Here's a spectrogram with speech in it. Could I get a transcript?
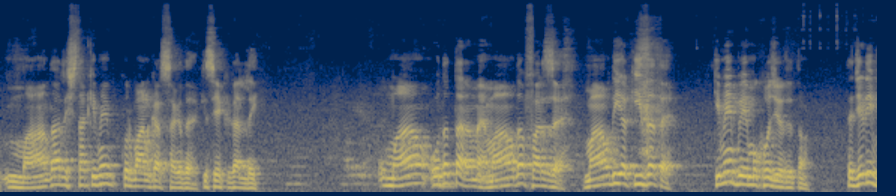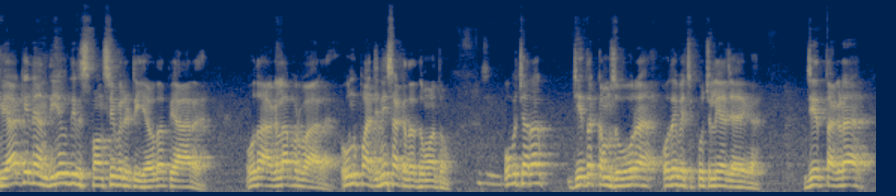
ਮਾਂ ਦਾ ਰਿਸ਼ਤਾ ਕਿਵੇਂ ਕੁਰਬਾਨ ਕਰ ਸਕਦਾ ਹੈ ਕਿਸੇ ਇੱਕ ਗੱਲ ਲਈ? ਉਹ ਮਾਂ ਉਹਦਾ ਧਰਮ ਹੈ ਮਾਂ ਉਹਦਾ ਫਰਜ਼ ਹੈ ਮਾਂ ਉਹਦੀ ਅਕੀਦਤ ਹੈ। ਕਿਵੇਂ ਬੇਮੁਖ ਹੋ ਜੇ ਉਹਦੇ ਤੋਂ? ਤੇ ਜਿਹੜੀ ਵਿਆਹ ਕੇ ਲਿਆਂਦੀ ਹੈ ਉਹਦੀ ਰਿਸਪੌਂਸਿਬਿਲਿਟੀ ਹੈ ਉਹਦਾ ਪਿਆਰ ਹੈ ਉਹਦਾ ਅਗਲਾ ਪਰਿਵਾਰ ਹੈ ਉਹਨੂੰ ਭੱਜ ਨਹੀਂ ਸਕਦਾ ਦੋਵਾਂ ਤੋਂ। ਜੀ। ਉਹ ਵਿਚਾਰਾ ਜੇ ਤਾਂ ਕਮਜ਼ੋਰ ਹੈ ਉਹਦੇ ਵਿੱਚ ਕੁਚਲਿਆ ਜਾਏਗਾ। ਜੇ ਤਗੜਾ ਹੈ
